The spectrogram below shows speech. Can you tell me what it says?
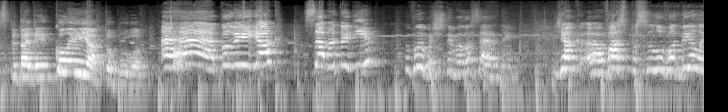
спитайте, коли і як то було? Еге, коли і як? Саме тоді? Вибачте, милосердний. Як е, вас по селу водили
